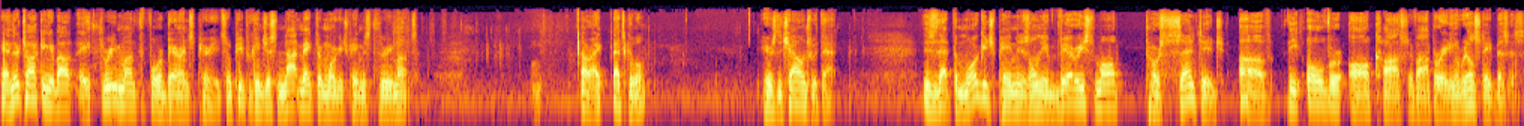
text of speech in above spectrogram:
And they're talking about a three month forbearance period. So people can just not make their mortgage payments for three months. All right, that's cool. Here's the challenge with that is that the mortgage payment is only a very small percentage of the overall cost of operating a real estate business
